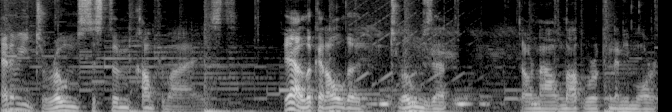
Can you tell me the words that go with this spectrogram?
Enemy drone system compromised. Yeah, look at all the drones that are now not working anymore.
